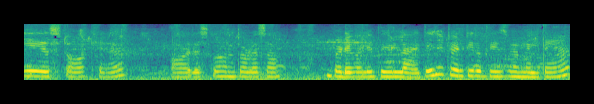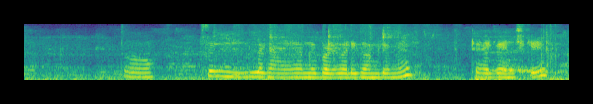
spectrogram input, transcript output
ये स्टॉक है, और इसको हम थोड़ा सा बड़े वाले पेड़ लाए थे, जो ट्वेंटी रुपीज़ में मिलते हैं। तो थ्री लगाए हैं हमने बड़े वाले गमले में ट्वेल्व इंच के।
